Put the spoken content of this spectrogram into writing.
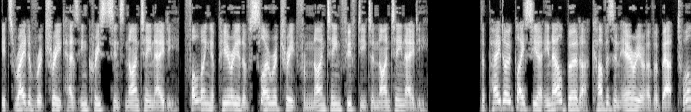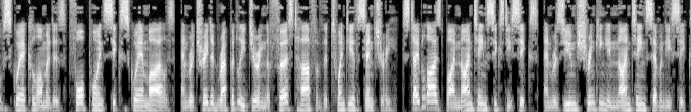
Its rate of retreat has increased since 1980, following a period of slow retreat from 1950 to 1980. The Peyto Glacier in Alberta covers an area of about 12 square kilometers (4.6 square miles) and retreated rapidly during the first half of the 20th century, stabilized by 1966 and resumed shrinking in 1976.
